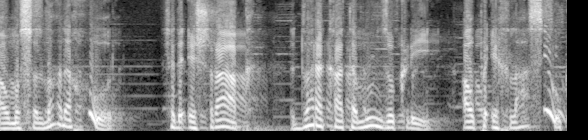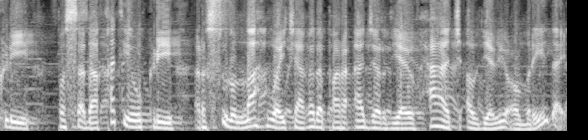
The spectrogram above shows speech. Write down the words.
او مسلمانه خور چې د اشراق دوه رکاته مونځ وکړي او په اخلاص یې وکړي په صداقت یې وکړي رسول الله وایي چې هغه دپاره اجر د یو حاج او د یوې عمرې دی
